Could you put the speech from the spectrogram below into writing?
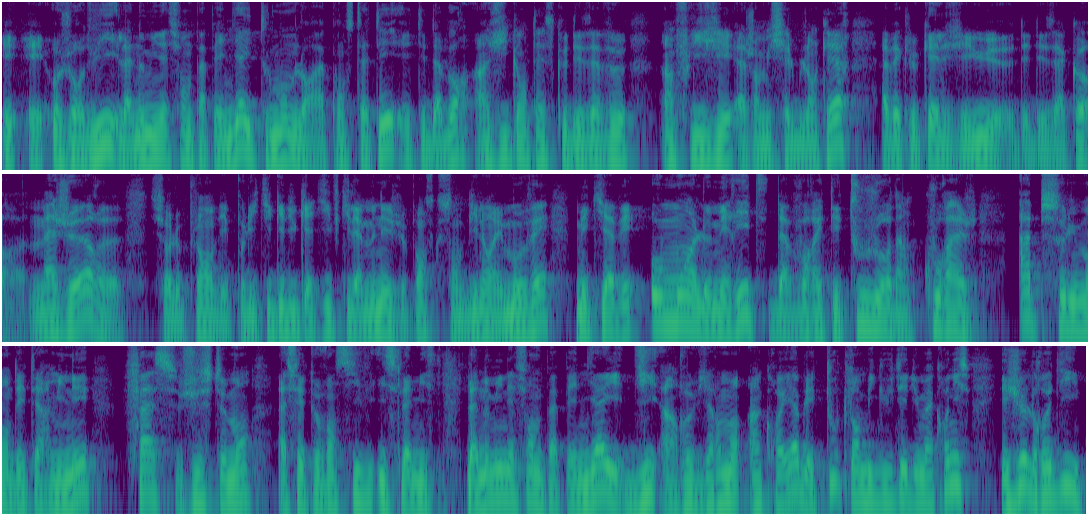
Et, aujourd'hui, la nomination de Papendiaï, tout le monde l'aura constaté, était d'abord un gigantesque désaveu infligé à Jean-Michel Blanquer, avec lequel j'ai eu euh, des désaccords majeurs euh, sur le plan des politiques éducatives qu'il a menées. Je pense que son bilan est mauvais, mais qui avait au moins le mérite d'avoir été toujours d'un courage absolument déterminé face justement à cette offensive islamiste. La nomination de Papendiaï dit un revirement incroyable et toute l'ambiguïté du macronisme. Et je le redis,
